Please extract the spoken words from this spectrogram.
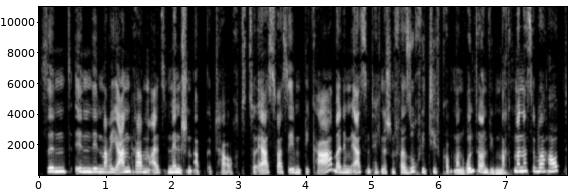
sind in den Marianengraben als Menschen abgetaucht. Zuerst war es eben Picard bei dem ersten technischen Versuch, wie tief kommt man runter und wie macht man das überhaupt.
